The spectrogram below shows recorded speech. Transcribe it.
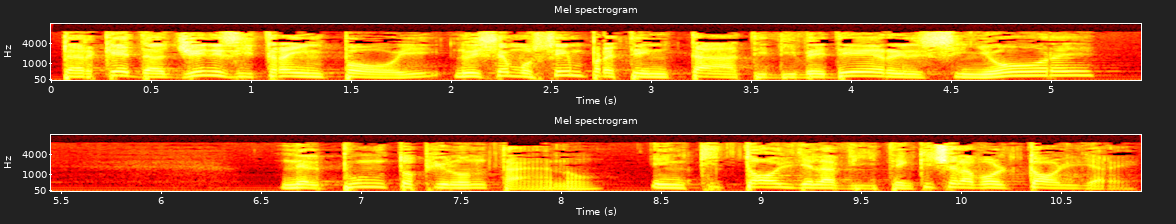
perché da Genesi 3 in poi noi siamo sempre tentati di vedere il Signore nel punto più lontano, in chi toglie la vita, in chi ce la vuol togliere,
